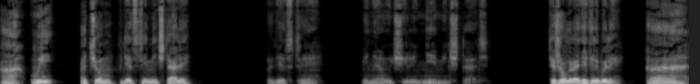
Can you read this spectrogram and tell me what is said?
А вы о чем в детстве мечтали? В детстве меня учили не мечтать. Тяжелые родители были? А,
